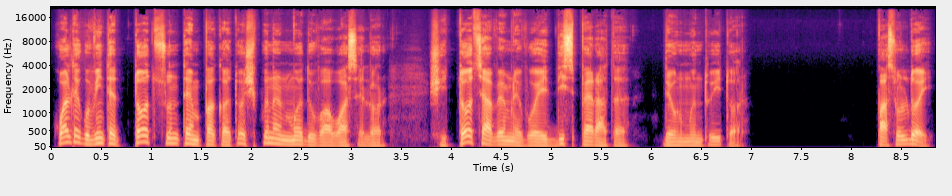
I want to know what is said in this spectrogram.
Cu alte cuvinte, toți suntem păcătoși până în măduva oaselor și toți avem nevoie disperată de un mântuitor. Pasul 2.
